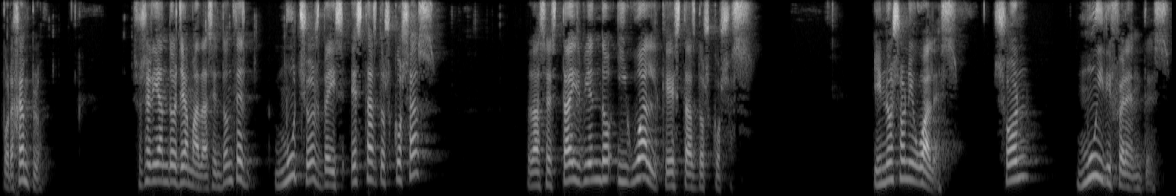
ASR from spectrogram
por ejemplo. Eso serían dos llamadas. Entonces, muchos veis estas dos cosas las estáis viendo igual que estas dos cosas. Y no son iguales, son muy diferentes,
